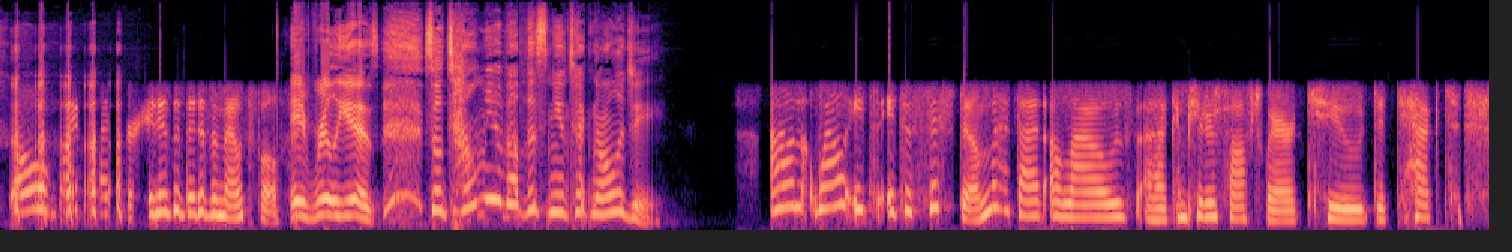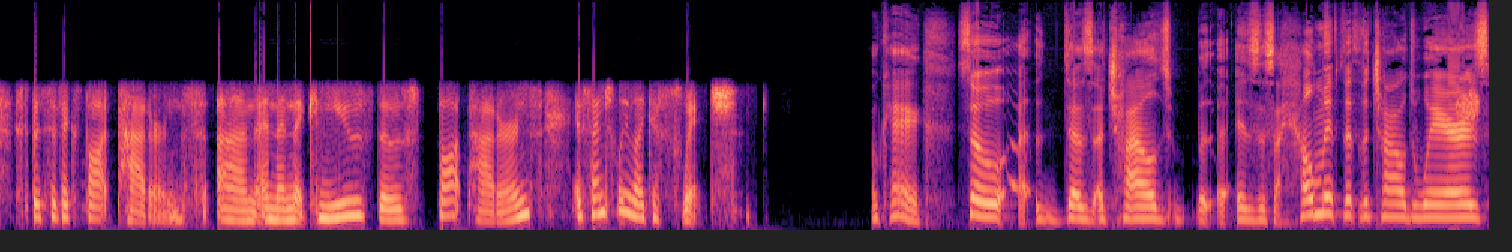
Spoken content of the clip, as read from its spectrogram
oh, my pleasure. It is a bit of a mouthful. It really is. So tell me about this new technology. Um, well, it's it's a system that allows uh, computer software to detect specific thought patterns, um, and then it can use those thought patterns essentially like a switch. Okay, so uh, does a child? Uh, is this a helmet that the child wears?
